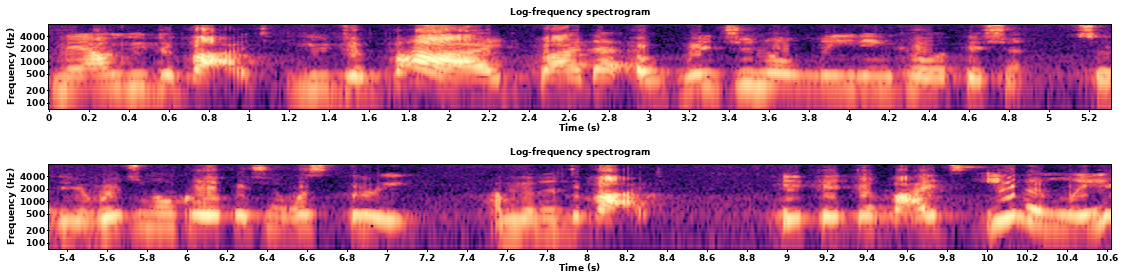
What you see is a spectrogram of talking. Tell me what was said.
Now you divide. You divide by that original leading coefficient. So the original coefficient was 3. I'm going to divide. If it divides evenly,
